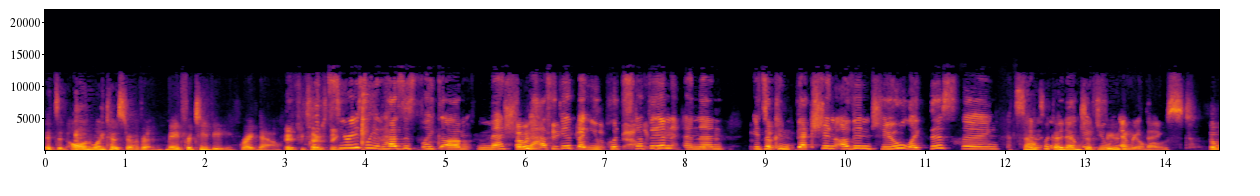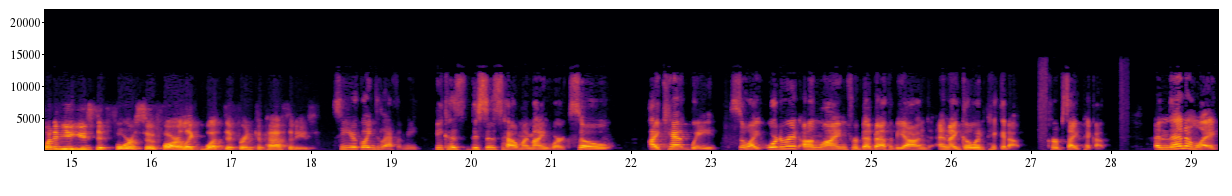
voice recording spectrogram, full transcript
It's an all-in-one toaster oven made for TV right now. Made for toasting. Seriously, it has this like um mesh basket that you put stuff in, and then it's a convection oven too. Like this thing. It sounds like a evidently ninja do foodie everything. almost. so what have you used it for so far? Like what different capacities? So you're going to laugh at me because this is how my mind works. So I can't wait. So I order it online for Bed Bath and Beyond, and I go and pick it up, curbside pickup. And then I'm like,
